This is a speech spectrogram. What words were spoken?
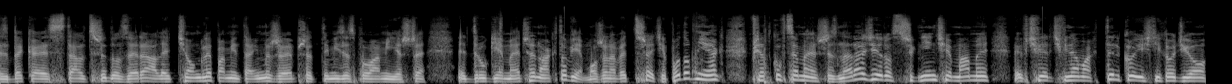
z BKS Stal 3 do 0, ale ciągle pamiętajmy, że przed tymi zespołami jeszcze drugie mecze, no a kto wie, może nawet trzecie. Podobnie jak w siatkówce mężczyzn. Na razie rozstrzygnięcie mamy w ćwierćfinałach tylko jeśli chodzi o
